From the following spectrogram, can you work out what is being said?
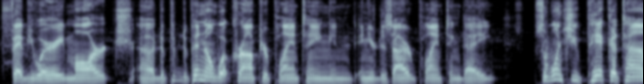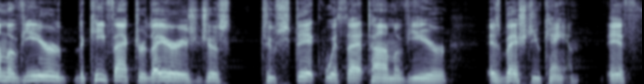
February, March, uh, de- depending on what crop you're planting and, and your desired planting date. So once you pick a time of year, the key factor there is just to stick with that time of year as best you can. If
